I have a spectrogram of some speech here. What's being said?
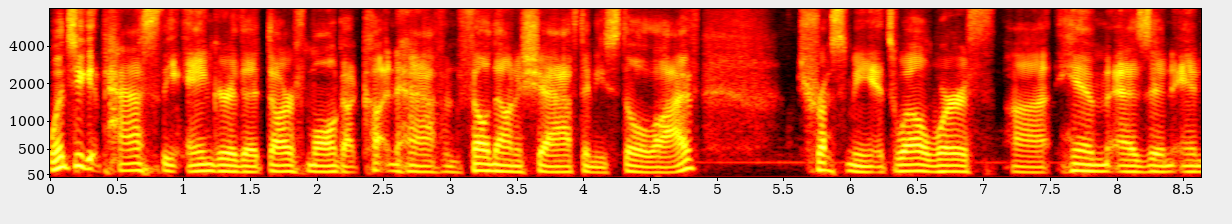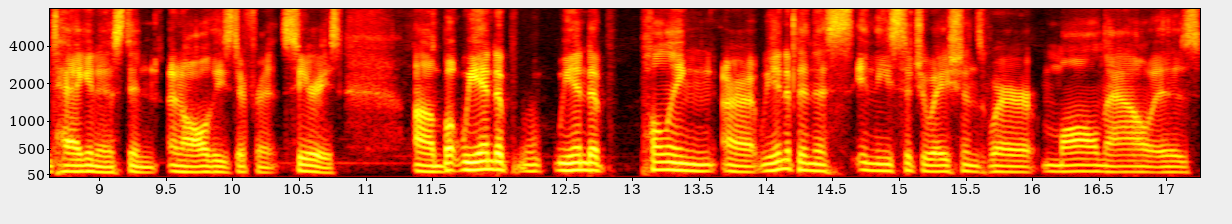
once you get past the anger that Darth Maul got cut in half and fell down a shaft and he's still alive trust me, it's well worth uh, him as an antagonist in, in all these different series. Um, but we end up we end up pulling. Uh, we end up in this in these situations where Maul now is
